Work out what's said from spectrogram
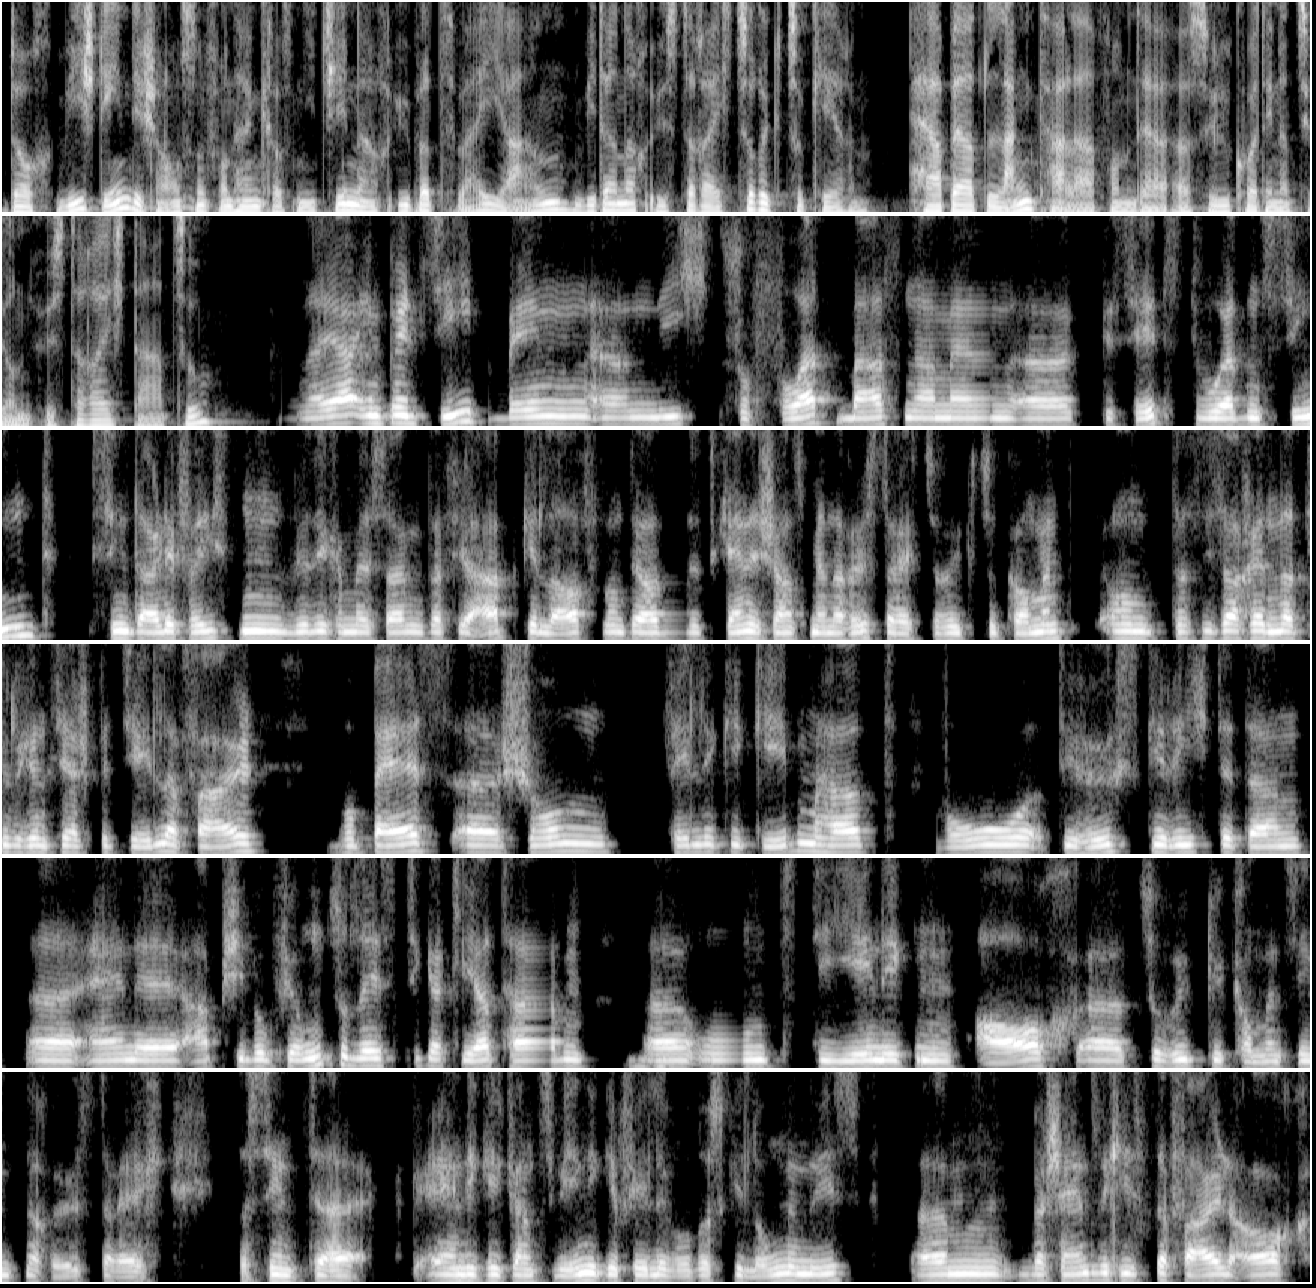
Doch wie stehen die Chancen von Herrn Krasniqi nach über zwei Jahren wieder nach Österreich zurückzukehren? Herbert Langthaler von der Asylkoordination Österreich dazu. Naja, im Prinzip, wenn äh, nicht sofort Maßnahmen äh, gesetzt worden sind, sind alle Fristen, würde ich einmal sagen, dafür abgelaufen und er hat jetzt keine Chance mehr nach Österreich zurückzukommen. Und das ist auch ein, natürlich ein sehr spezieller Fall, wobei es äh, schon Fälle gegeben hat, wo die Höchstgerichte dann äh, eine Abschiebung für unzulässig erklärt haben und diejenigen auch äh, zurückgekommen sind nach Österreich. Das sind äh, einige ganz wenige Fälle, wo das gelungen ist. Ähm, wahrscheinlich ist der Fall auch,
